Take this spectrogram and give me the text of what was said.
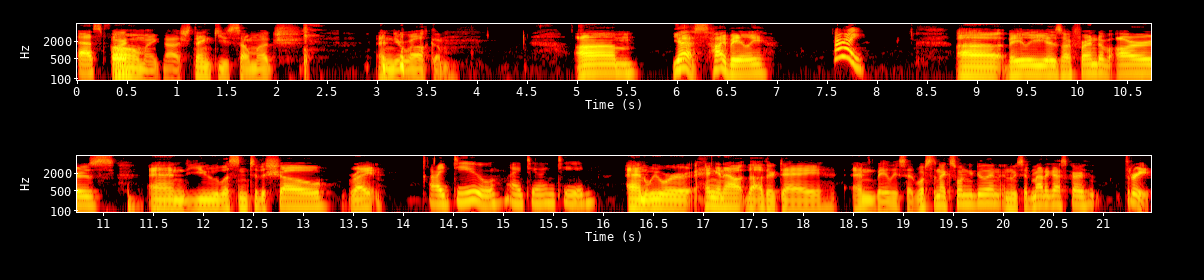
asked for. Oh my gosh, thank you so much. And you're welcome. Um yes, hi Bailey. Hi. Uh Bailey is a friend of ours and you listen to the show, right? I do. I do indeed. And we were hanging out the other day and Bailey said, "What's the next one you're doing?" And we said Madagascar 3.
